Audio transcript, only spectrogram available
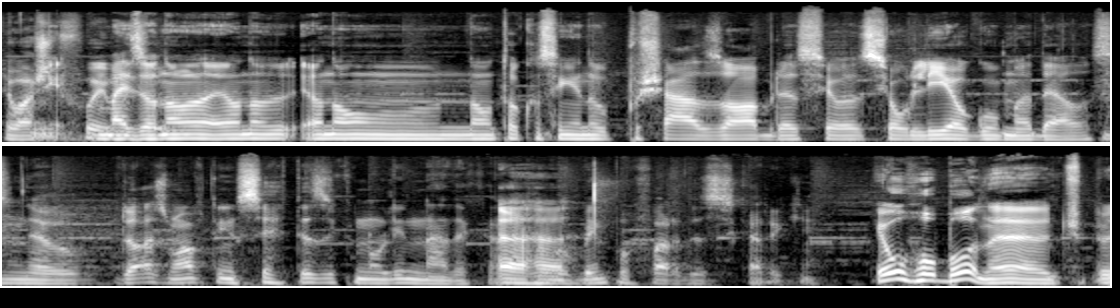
Eu acho que foi, Mas, mas eu, não, eu, não, eu não, não tô conseguindo puxar as obras se eu, se eu li alguma delas. Eu, do Asimov, tenho certeza que não li nada, cara. Aham. Tô bem por fora desses caras aqui. Eu robô, né? Tipo,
